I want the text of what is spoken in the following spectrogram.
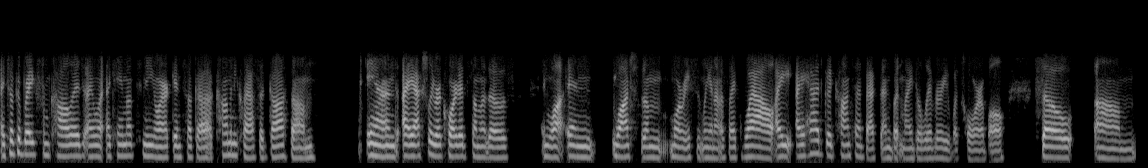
i took a break from college. I went i came up to new york and took a comedy class at gotham and I actually recorded some of those and wa- and watched them more recently and I was like, wow, I I had good content back then, but my delivery was horrible. So, um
